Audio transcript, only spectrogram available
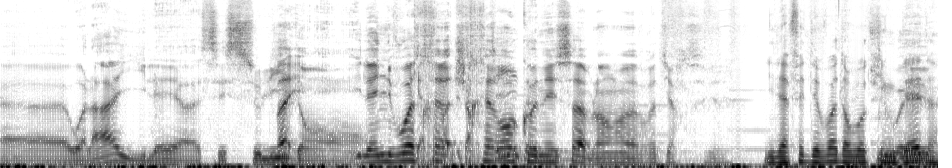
Euh, voilà, il est, euh, c'est celui Bah, dans. Il a une voix très, reconnaissable, hein, à vrai dire. Il a fait des voix dans Walking. Dead.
